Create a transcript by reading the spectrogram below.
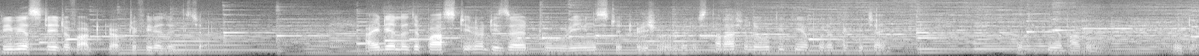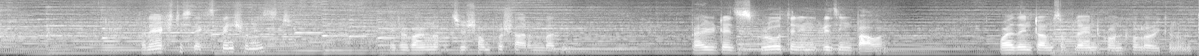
প্রিভিয়াস স্টেট অফ আর্ট ক্রাফটে ফিরে যেতে চায়। আইডিয়াল যে past era desire to reinstate traditional values তারা আসলে অতীত নিয়ে পড়ে থাকতে চায়। অতীত নিয়ে ভাবে এটা। নেক্সট ইস এক্সপেনশনিস্ট এটার বাংলা হচ্ছে সম্প্রসারণবাদী। Prioritizes growth and increasing power whether in terms of land control or economic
